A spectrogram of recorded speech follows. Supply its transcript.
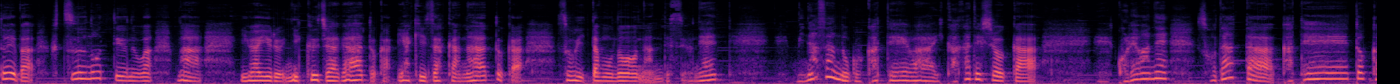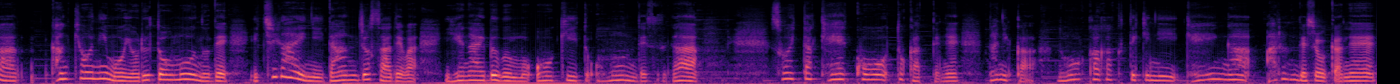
例えば普通のっていうのは、まあ、いわゆる肉じゃがとか焼き魚とかそういったものなんですよね。皆さんのご家庭はいかがでしょうか？これはね育った家庭とか環境にもよると思うので一概に男女差では言えない部分も大きいと思うんですがそういった傾向とかってね何か脳科学的に原因があるんでしょうかね、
